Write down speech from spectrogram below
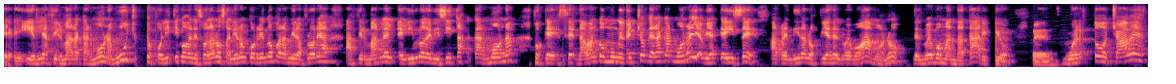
eh, irle a firmar a Carmona. Muchos políticos venezolanos salieron corriendo para Miraflores a, firmarle el, libro de visitas a Carmona porque se daban como un hecho que era Carmona y había que irse a rendir a los pies del nuevo amo, ¿no? Del nuevo mandatario. Eh, muerto Chávez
